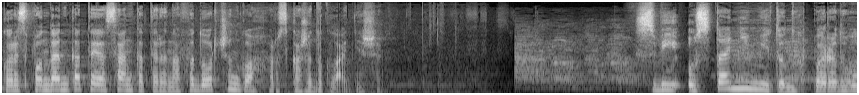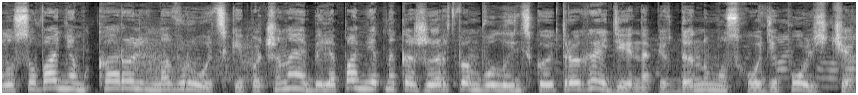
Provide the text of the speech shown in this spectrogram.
Кореспондентка ТСН Катерина Федорченко розкаже докладніше. Свій останній мітинг перед голосуванням Кароль Навроцький починає біля пам'ятника жертвам волинської трагедії на південному сході Польщі.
